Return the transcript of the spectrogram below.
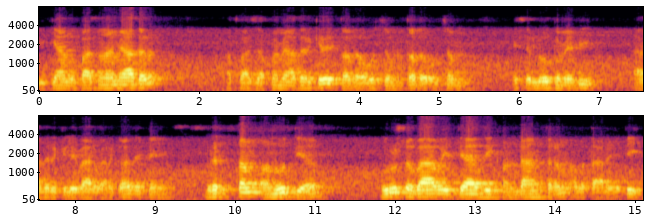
विज्ञान उपासना में आदर अथवा जप में आदर के लिए तद अवचम तद अवचम ऐसे लोक में भी आदर के लिए बार बार कह देते हैं। वृत्तम अनुद्य पुरुष भाव इत्यादि खंडांतरम अवतारयति।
